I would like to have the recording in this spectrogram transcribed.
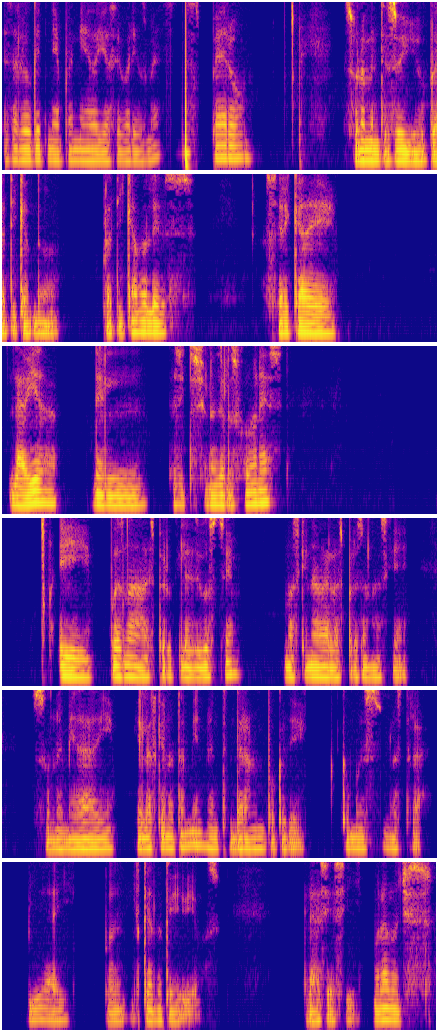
Es algo que tenía planeado ya hace varios meses, pero solamente soy yo platicando, platicándoles acerca de la vida, de las situaciones de los jóvenes. Y pues nada, espero que les guste, más que nada a las personas que son de mi edad y, a las que no también entenderán un poco de cómo es nuestra vida y pues qué es lo que vivimos. Gracias y buenas noches.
